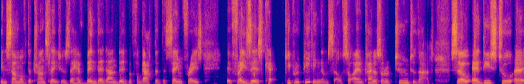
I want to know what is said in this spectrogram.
in some of the translations. They have been there, done, did, but forgot that the same phrase uh, phrases kept, keep repeating themselves. So I am kind of sort of tuned to that. So uh, these two uh,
